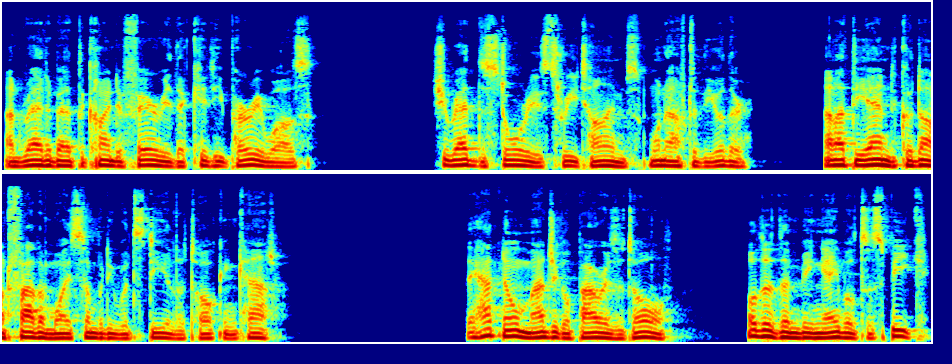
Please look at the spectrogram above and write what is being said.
and read about the kind of fairy that Kitty Purry was. She read the stories three times, one after the other, and at the end could not fathom why somebody would steal a talking cat. They had no magical powers at all, other than being able to speak,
